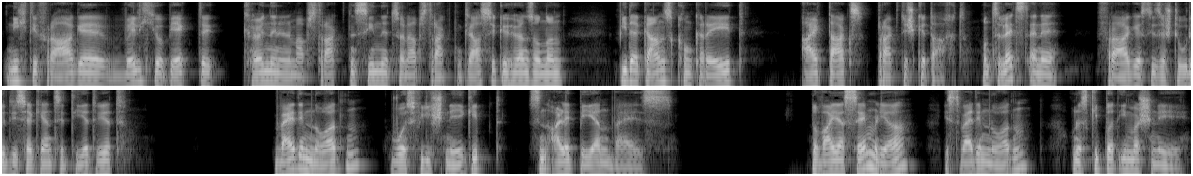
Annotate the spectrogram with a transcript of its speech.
nicht die Frage, welche Objekte können in einem abstrakten Sinne zu einer abstrakten Klasse gehören, sondern wieder ganz konkret alltagspraktisch gedacht. Und zuletzt eine Frage aus dieser Studie, die sehr gern zitiert wird. Weit im Norden, wo es viel Schnee gibt, sind alle Beeren weiß. Novaya Semlja ist weit im Norden und es gibt dort immer Schnee.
